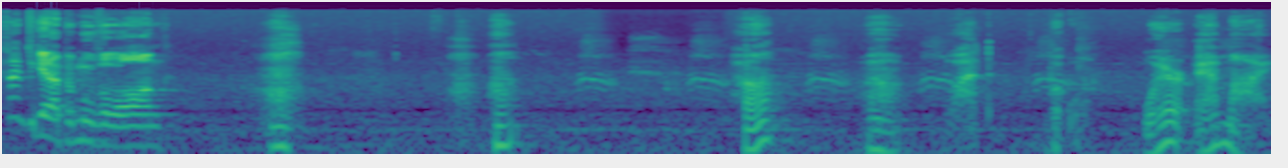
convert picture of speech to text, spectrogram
Time to get up and move along. Huh? Huh? Huh? Uh, what? Where am I?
